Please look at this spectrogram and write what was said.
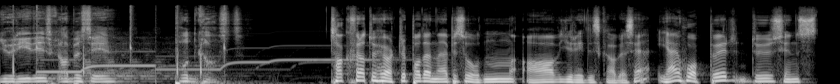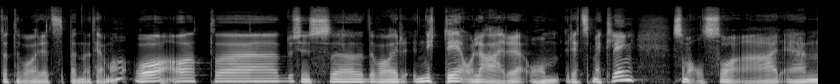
Juridisk ABC podkast. Takk for at du hørte på denne episoden av Juridisk ABC. Jeg håper du syns dette var et spennende tema, og at uh, du syns eh, det var nyttig å lære om rettsmekling, som altså er en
